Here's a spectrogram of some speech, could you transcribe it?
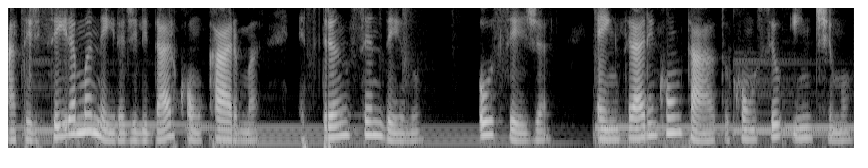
A terceira maneira de lidar com o karma é transcendê-lo ou seja, é entrar em contato com o seu íntimo,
